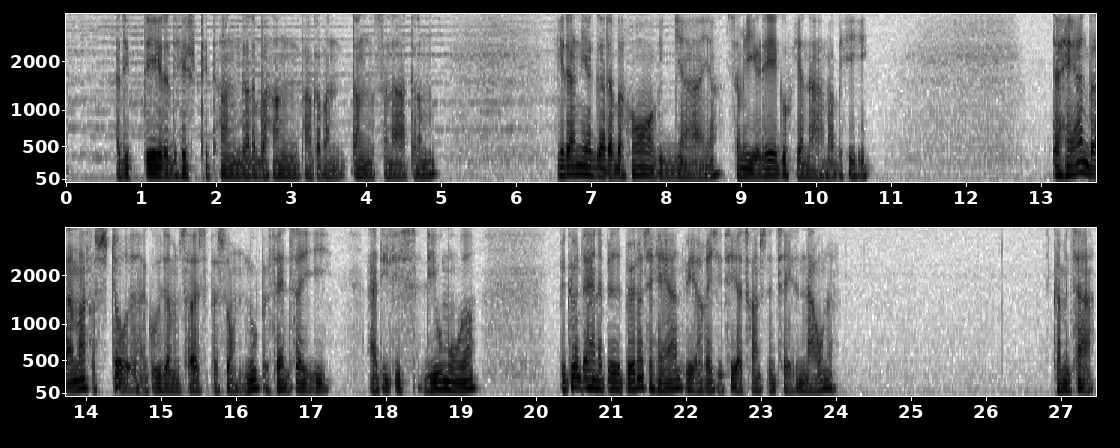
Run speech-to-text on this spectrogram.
Adittera dhishthithang garbahang bhagavantang sanatanam Hiranya garbaho vijnaya samire guhyanama bhihi. Da herren Brahma forstod, at guddommens højeste person nu befandt sig i Aditys livmoder, begyndte han at bede bønder til herren ved at recitere transcendentale navne. Kommentar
